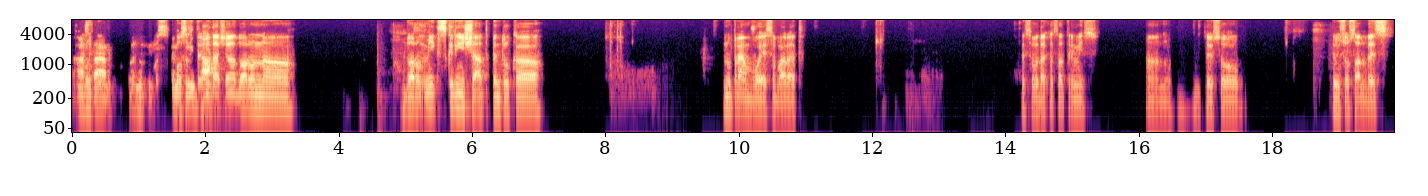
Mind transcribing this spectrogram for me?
Asta ar rupi. o, să- o Pentru să-ți mine- trimit așa doar un uh, doar un mic screenshot pentru că nu prea am voie să vă arăt. Hai să văd dacă s-a trimis. A, nu. Trebuie să o trebuie să o salvez.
